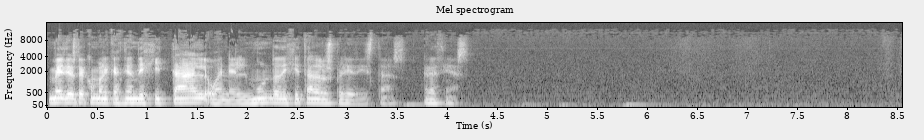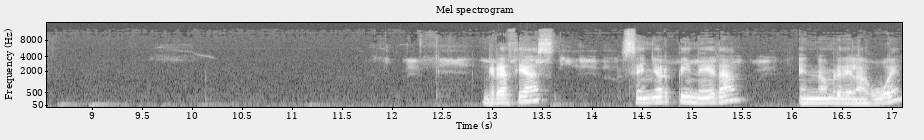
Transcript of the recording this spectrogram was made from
medios de comunicación digital o en el mundo digital a los periodistas? Gracias. Gracias, señor Pineda, en nombre de la UE.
